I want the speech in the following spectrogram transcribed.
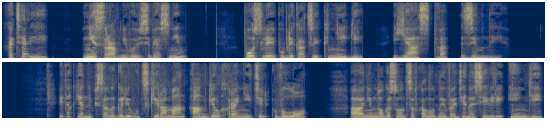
хотя и не сравниваю себя с ним после публикации книги «Яства земные». Итак, я написала голливудский роман «Ангел-хранитель Вло», а «Немного солнца в холодной воде» на севере Индии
